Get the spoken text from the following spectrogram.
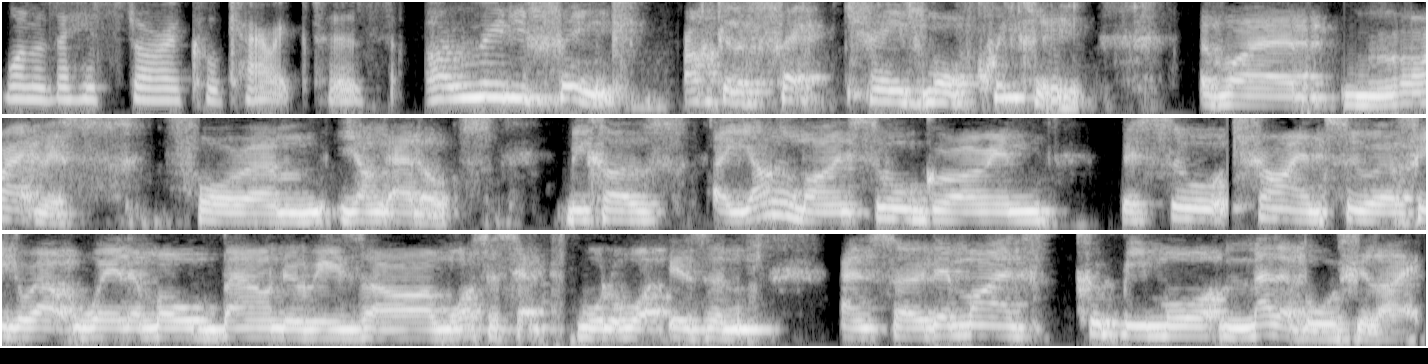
one of the historical characters? I really think I could affect change more quickly if I write this for um, young adults because a young mind still growing they're still trying to uh, figure out where the moral boundaries are and what's acceptable and what isn't. And so their minds could be more malleable, if you like,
